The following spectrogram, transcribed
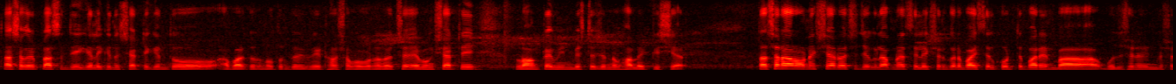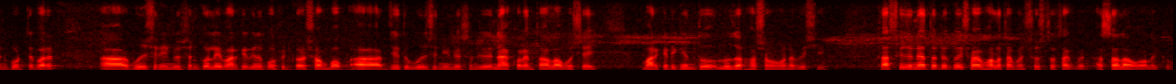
তো আশা করি প্লাসের দিকে গেলে কিন্তু শেয়ারটি কিন্তু আবার কিন্তু নতুন করে রেট হওয়ার সম্ভাবনা রয়েছে এবং শেয়ারটি লং টাইম ইনভেস্টের জন্য ভালো একটি শেয়ার। তাছাড়া আর অনেক শেয়ার রয়েছে যেগুলো আপনারা সিলেকশন করে বাই সেল করতে পারেন বা পজিশনে ইনভেস্টমেন্ট করতে পারেন। আর পজিশনে ইনভেস্টমেন্ট করলে মার্কেট কিন্তু প্রফিট করা সম্ভব। আর যেহেতু পজিশনে ইনভেস্টমেন্ট যদি না করেন তাহলে অবশ্যই মার্কেটে কিন্তু লুজার হওয়ার সম্ভাবনা বেশি। তো আজকের জন্য এতটুকুই। সবাই ভালো থাকবেন সুস্থ থাকবেন। আসসালামু আলাইকুম।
